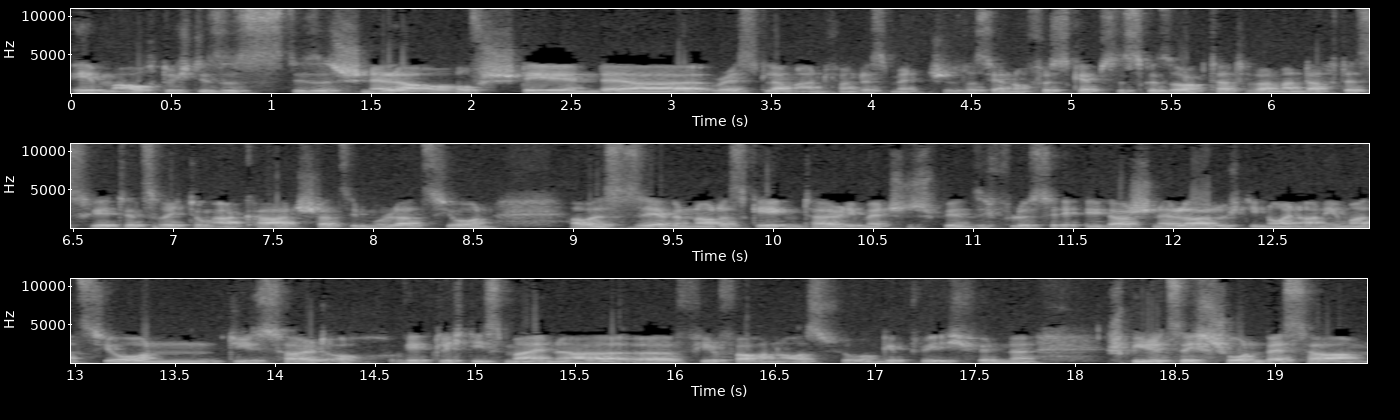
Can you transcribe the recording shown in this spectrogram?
eben auch durch dieses, dieses schnelle Aufstehen der Wrestler am Anfang des Matches, was ja noch für Skepsis gesorgt hatte, weil man dachte, es geht jetzt Richtung Arcade statt Simulation. Aber es ist ja genau das Gegenteil. Die Matches spielen sich flüssiger, schneller durch die neuen Animationen, die es halt auch wirklich diesmal in einer äh, vielfachen Ausführung gibt, wie ich finde, spielt sich schon besser.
